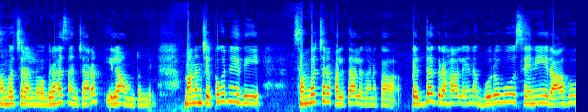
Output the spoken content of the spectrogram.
సంవత్సరంలో గ్రహ సంచారం ఇలా ఉంటుంది. మనం చెప్పుకునేది సంవత్సర ఫలితాలు కనుక పెద్ద గ్రహాలైన గురువు శని రాహు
